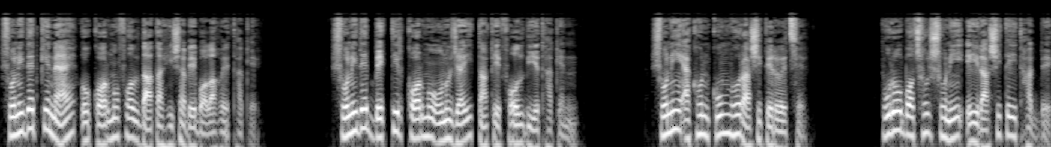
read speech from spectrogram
শনিদেবকে ন্যায় ও কর্মফল দাতা হিসাবে বলা হয়ে থাকে। শনিদেব ব্যক্তির কর্ম অনুযায়ী তাকে ফল দিয়ে থাকেন। শনি এখন কুম্ভ রাশিতে রয়েছে। পুরো বছর শনি এই রাশিতেই থাকবে।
